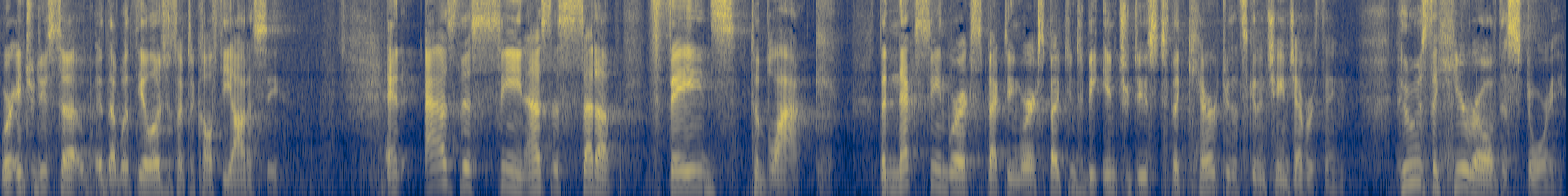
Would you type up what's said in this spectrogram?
We're introduced to uh, what theologians like to call theodicy. And as this scene, as this setup fades to black, the next scene we're expecting, we're expecting to be introduced to the character that's going to change everything. Who is the hero of this story?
